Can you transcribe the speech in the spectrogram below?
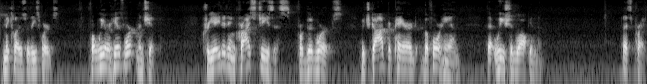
Let me close with these words. For we are His workmanship, created in Christ Jesus for good works, which God prepared beforehand that we should walk in them. Let's pray.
